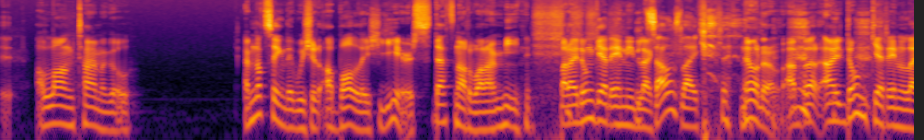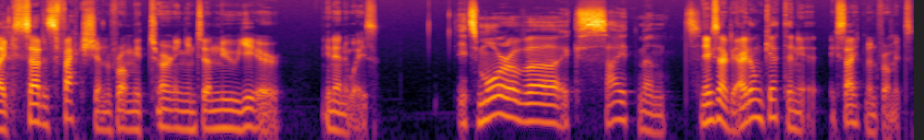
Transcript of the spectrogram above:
eh, a long time ago. I'm not saying that we should abolish years. That's not what I mean. But I don't get any it like sounds like no, no, uh, but I don't get any like satisfaction from it turning into a new year in any ways. it's more of a excitement. Exactly, I don't get any excitement from it.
